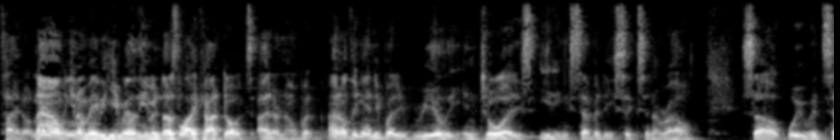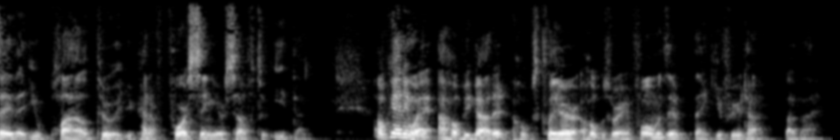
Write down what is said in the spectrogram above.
title. Now, you know, maybe he really even does like hot dogs. I don't know, but I don't think anybody really enjoys eating 76 in a row. So we would say that you plowed through it. You're kind of forcing yourself to eat them. Okay, anyway, I hope you got it. I hope it's clear. I hope it's very informative. Thank you for your time. Bye bye.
